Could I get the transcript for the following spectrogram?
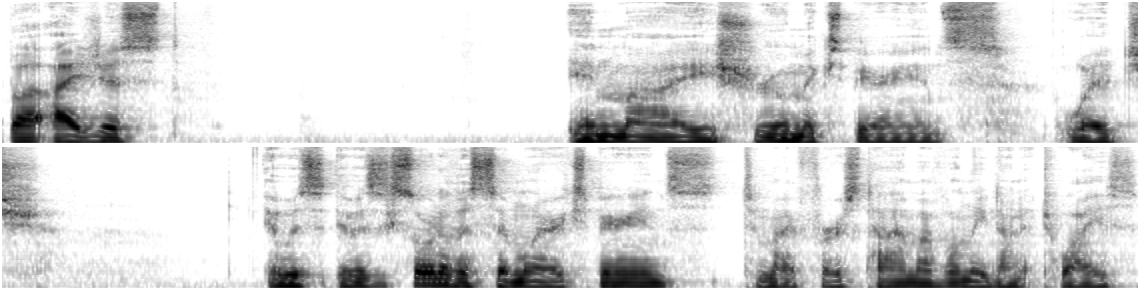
But I just, in my shroom experience, which it was it was sort of a similar experience to my first time. I've only done it twice.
